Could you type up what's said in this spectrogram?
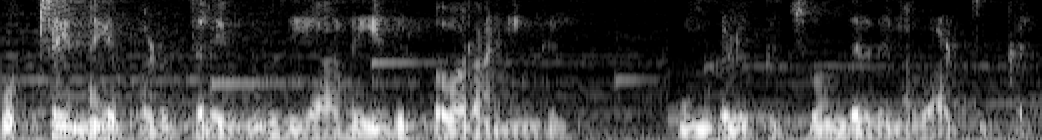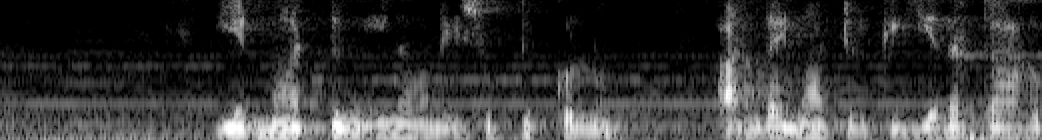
ஒற்றைமயப்படுத்தலை உறுதியாக எதிர்ப்பவரா நீங்கள்? உங்களுக்கு சுதந்திர தின வாழ்த்துக்கள். என் நாட்டு மீனவனை சுட்டுக் கொள்ளும் அண்டை நாட்டிற்கு எதற்காக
